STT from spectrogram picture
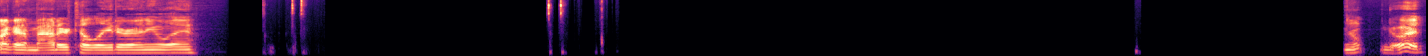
Not gonna matter till later anyway. Nope. Go ahead.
